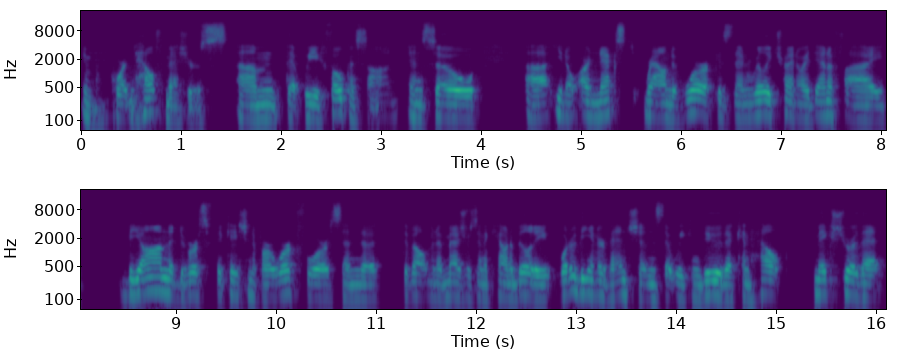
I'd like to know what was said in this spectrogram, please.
important health measures um, that we focus on. And so, uh, you know, our next round of work is then really trying to identify beyond the diversification of our workforce and the development of measures and accountability, what are the interventions that we can do that can help make sure that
